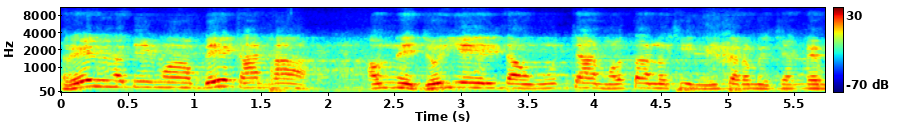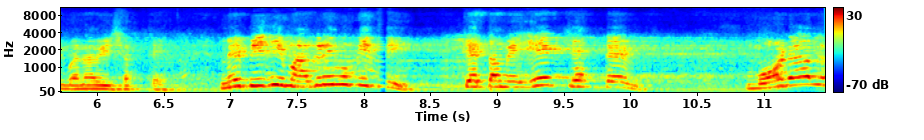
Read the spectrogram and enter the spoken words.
રેલ નદીમાં બે કાંઠા અમને જોઈએ એ રીતે ઊંચા મળતા નથી નહીતર અમે ચેકડેમ બનાવી શકતે મેં બીજી માગણી મૂકી હતી કે તમે એક ચેકડેમ મોડલ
